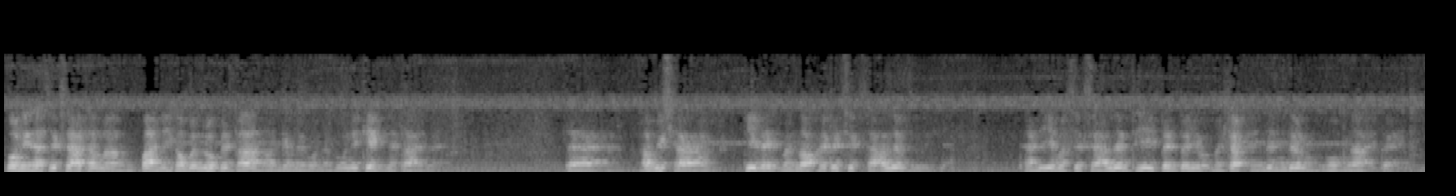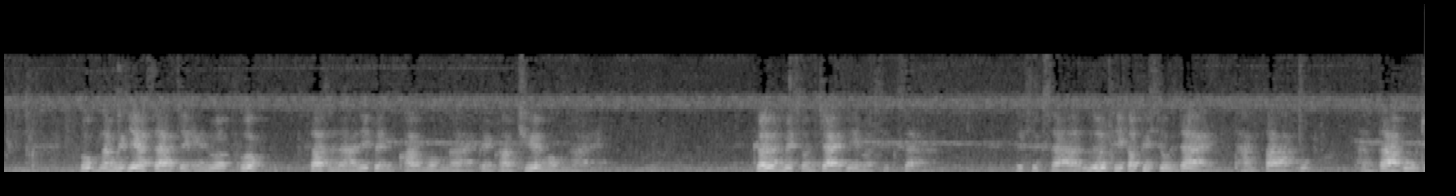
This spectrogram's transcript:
พวกนี้ถ้าศึกษาธรรมะป่านนี้เขาบรรลุเป็นพระอรหันต์กันไปหมดแล้วพวกนี้เก่งจะตายไหมแต่อวิชชากิเลสมันหลอกให้ไปศึกษาเรื่องอื่น แทนที่จะมาศึกษาเรื่องที่เป็นประโยชน์มันกลับเห็นเป็นเรื่องงมงายไป พวกนักวิทยาศาสตร์จะเห็นว่าพวกศาสนานี่เป็นความงมงาย เป็นความเชื่องมงาย ก็เลยไม่สนใจที่มาศึกษาไปศึกษาเรื่องที่เขาพิสูจน์ได้ทางตาหูทางตาหูจ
